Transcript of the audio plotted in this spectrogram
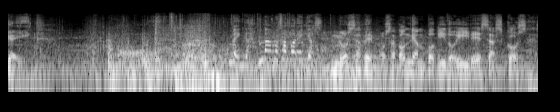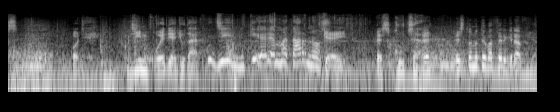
Kate, Venga, vamos a por ellos. no sabemos a dónde han podido ir esas cosas. Oye, Jin puede ayudar. Jin quiere matarnos. Kate, escucha. Eh, esto no te va a hacer gracia,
